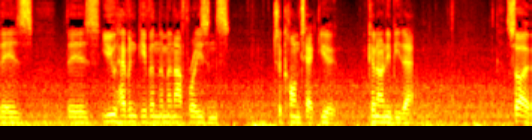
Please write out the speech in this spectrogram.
There's there's you haven't given them enough reasons to contact you. It can only be that. So,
